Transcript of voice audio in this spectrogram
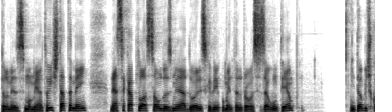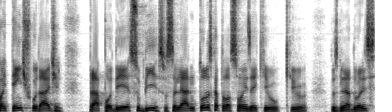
pelo menos nesse momento, a gente está também nessa capitulação dos mineradores que eu venho comentando para vocês há algum tempo. Então o Bitcoin tem dificuldade para poder subir. Se você olhar em todas as capitulações aí que o, que o dos mineradores,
